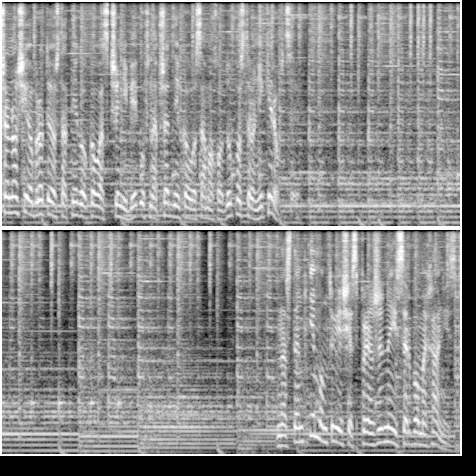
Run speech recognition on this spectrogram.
przenosi obroty ostatniego koła skrzyni biegów na przednie koło samochodu po stronie kierowcy. Następnie montuje się sprężyny i serwomechanizm,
